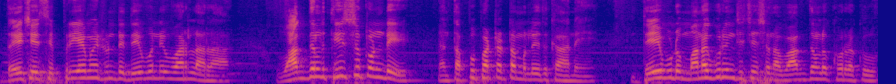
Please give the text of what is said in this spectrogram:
దయచేసి ప్రియమైనటువంటి దేవుని వారలారా వాగ్దానాలు తీసుకోండి. నేను తప్పు పట్టడం లేదు కానీ దేవుడు మన గురించి చేసిన వాగ్దానాల కొరకు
